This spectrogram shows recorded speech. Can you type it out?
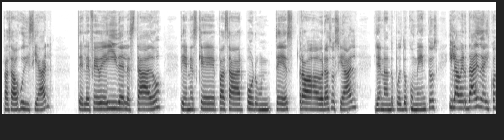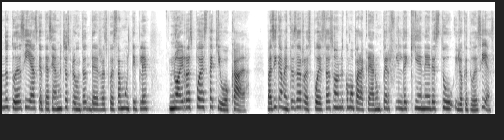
pasado judicial del FBI, del Estado, tienes que pasar por un test trabajadora social, llenando pues documentos. Y la verdad es ahí cuando tú decías que te hacían muchas preguntas de respuesta múltiple, no hay respuesta equivocada. Básicamente esas respuestas son como para crear un perfil de quién eres tú y lo que tú decías.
